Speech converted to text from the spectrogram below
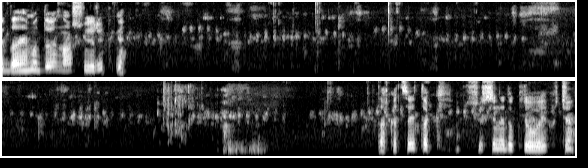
закидаємо до нашої рибки. Так, а цей так щось і не докльовує, хоча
